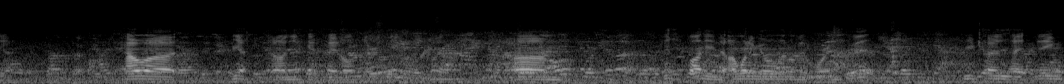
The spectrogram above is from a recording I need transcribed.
Yeah. How, uh, yeah, no, I'm just title and everything. Um, it's funny that I want to go a little bit more into it because I think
